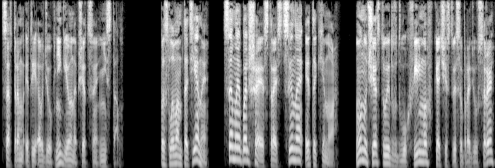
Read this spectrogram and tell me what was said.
С автором этой аудиокниги он общаться не стал. По словам Татьяны, самая большая страсть сына — это кино. Он участвует в двух фильмах в качестве сопродюсера,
